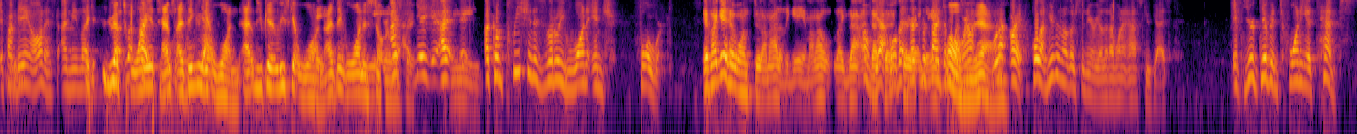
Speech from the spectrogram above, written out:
if I'm being honest, I mean, like, Like you have but- but- 20 alright, attempts. I think you can Yeah. get one. At- You can at least get one. Maybe. I think one is so I- I, realistic. yeah, yeah, I- a completion is literally one inch forward. If I get hit once, dude, I'm out of the game. I'm out like that. Oh that's yeah, a well that, that's besides the Oh, point. We're not, oh, yeah. we're not, all right, hold on. Here's another scenario that I want to ask you guys. If you're given 20 attempts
